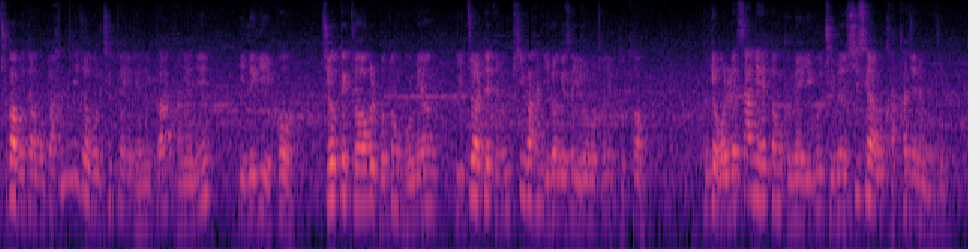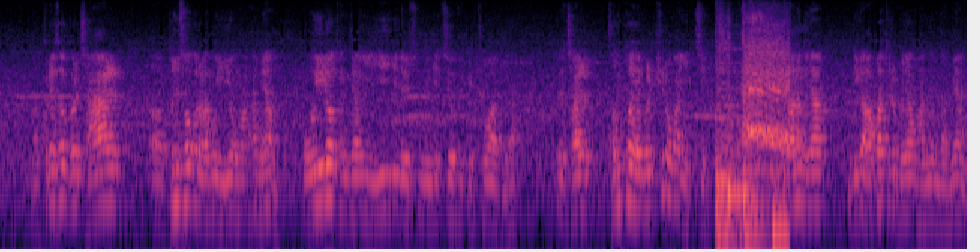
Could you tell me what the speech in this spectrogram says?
추가 분담금도 합리적으로 책정이 되니까 당연히 이득이 있고 지역택 조합을 보통 보면 입주할 때 드는 피가 한 1억에서 1억 5천이 붙어. 그게 원래 싸게 했던 금액이고 주변 시세하고 같아지는 거지. 어, 그래서 그걸 잘 어, 분석을 하고 이용만 하면 오히려 굉장히 이익이 될 수 있는 게 지역주택 조합이야. 그래서 잘 검토해 볼 필요가 있지. 나는 그냥 네가 아파트를 분양 받는다면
